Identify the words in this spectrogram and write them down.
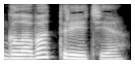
Глава третья.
